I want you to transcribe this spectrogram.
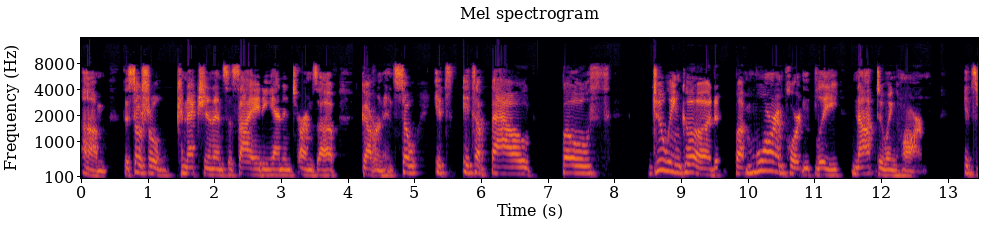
um, the social connection and society and in terms of governance. So it's, it's about both doing good, but more importantly, not doing harm. It's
